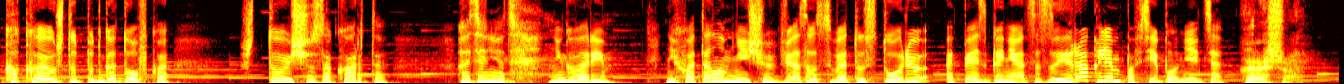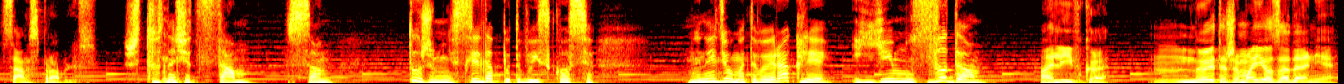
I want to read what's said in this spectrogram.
Какая уж тут подготовка. Что еще за карта? Хотя нет, не говори. Не хватало мне еще ввязываться в эту историю, опять гоняться за Ираклием по всей планете. Хорошо, сам справлюсь. Что значит сам? Сам. Тоже мне следопыт выискался. Мы найдем этого Ираклия, и я ему задам. Оливка, но это же мое задание.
